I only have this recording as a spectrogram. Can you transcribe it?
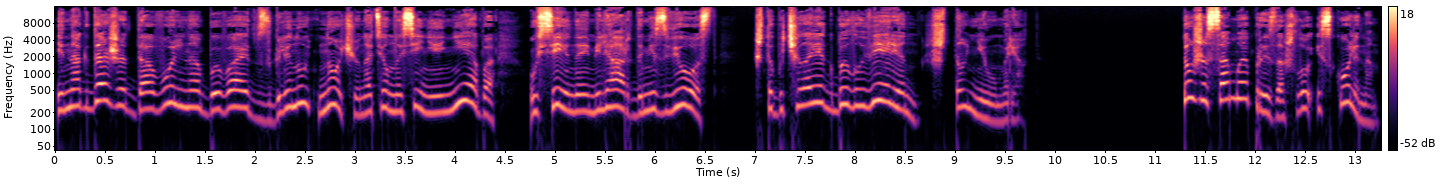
Иногда же довольно бывает взглянуть ночью на темно-синее небо, усеянное миллиардами звезд, чтобы человек был уверен, что не умрет. То же самое произошло и с Колином,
